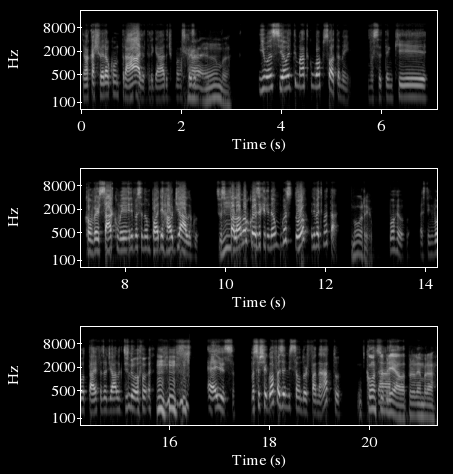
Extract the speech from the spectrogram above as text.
Tem uma cachoeira ao contrário, tá ligado? Tipo, umas coisas. Caramba. E o ancião ele te mata com um golpe só também. Você tem que conversar com ele, você não pode errar o diálogo. Se você Hum. falar uma coisa que ele não gostou, ele vai te matar. Morreu. Morreu. Mas tem que voltar e fazer o diálogo de novo. É isso. Você chegou a fazer a missão do orfanato? Conta Tá. sobre ela, pra eu lembrar.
